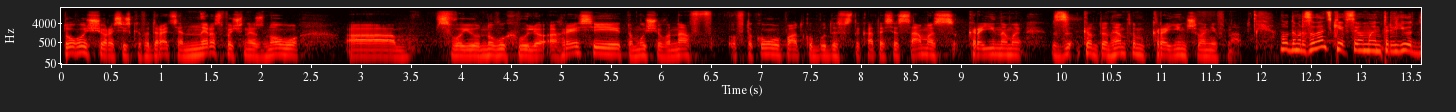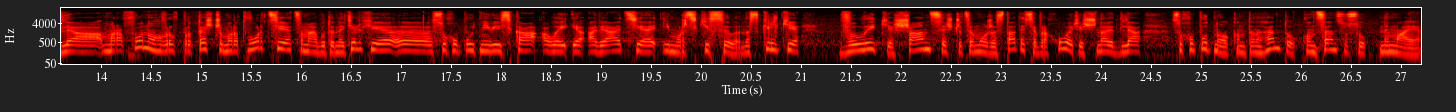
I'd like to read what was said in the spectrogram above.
того, що Російська Федерація не розпочне знову свою нову хвилю агресії, тому що вона в, в такому випадку буде стикатися саме з країнами з контингентом країн-членів НАТО. Володимир Зеленський в своєму інтерв'ю для марафону говорив про те, що миротворці це має бути не тільки е, сухопутні війська, але і авіація, і морські сили. Наскільки великі шанси, що це може статися, враховуючи, що навіть для сухопутного контингенту консенсусу немає.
